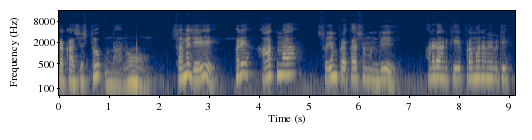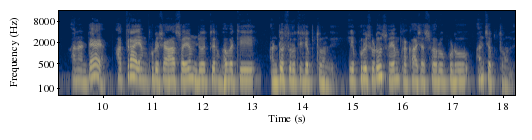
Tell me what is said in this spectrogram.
ప్రకాశిస్తూ ఉన్నాను. స్వామీజీ మరి ఆత్మ స్వయం ప్రకాశం ఉంది అనడానికి ప్రమాణం ఏమిటి అనంటే అత్రాయం పురుష స్వయం జ్యోతిర్భవతి అంటూ శృతి చెప్తోంది. ఈ పురుషుడు స్వయం ప్రకాశ స్వరూపుడు అని చెప్తుంది.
